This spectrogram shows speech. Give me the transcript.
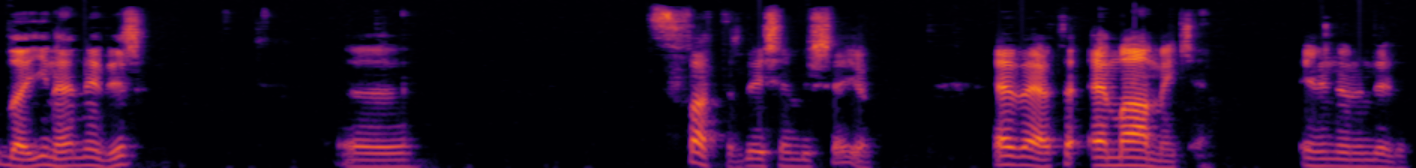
Bu da yine nedir? Ee, sıfattır. Değişen bir şey yok. Ev veyahut da emameke. Evin önündeydi.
